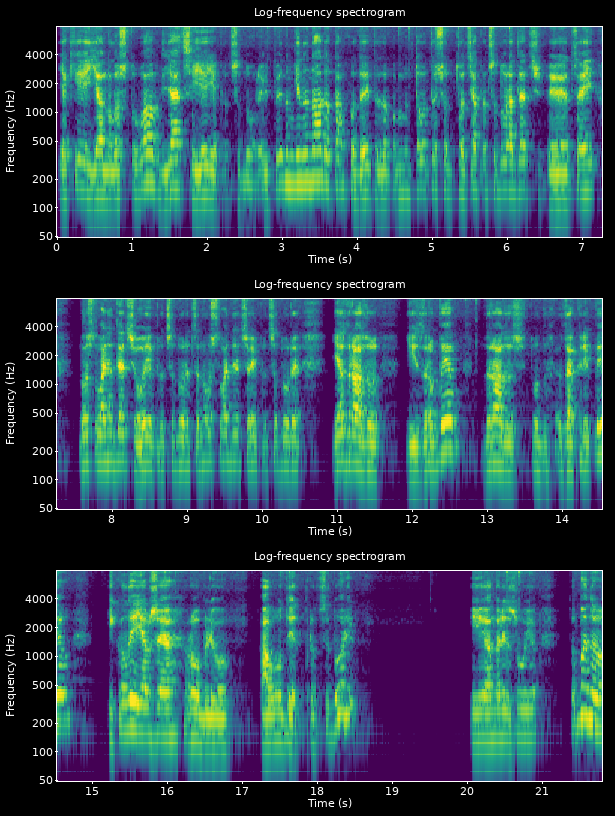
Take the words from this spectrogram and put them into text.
який я налаштував для цієї процедури. Відповідно, мені не треба там ходити, запам'ятовувати, що ця процедура для е, цей налаштування для цієї процедури, це налаштування для цієї процедури. Я зразу її зробив, зразу тут закріпив. І коли я вже роблю аудит процедурі і аналізую, то в мене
